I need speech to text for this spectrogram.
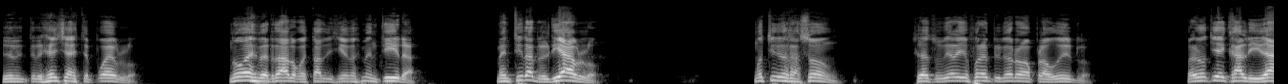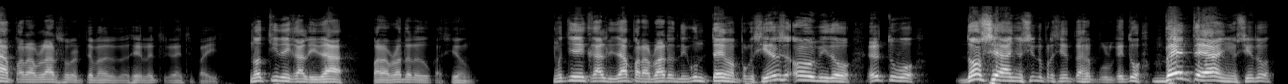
Y de la inteligencia de este pueblo. No es verdad lo que está diciendo, es mentira. Mentira del diablo. No tiene razón. Si la tuviera yo fuera el primero a aplaudirlo. Pero no tiene calidad para hablar sobre el tema de la energía eléctrica en este país. No tiene calidad para hablar de la educación no tiene calidad para hablar de ningún tema, porque si él se olvidó, él tuvo 12 años siendo presidente de la República y tuvo 20 años siendo,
